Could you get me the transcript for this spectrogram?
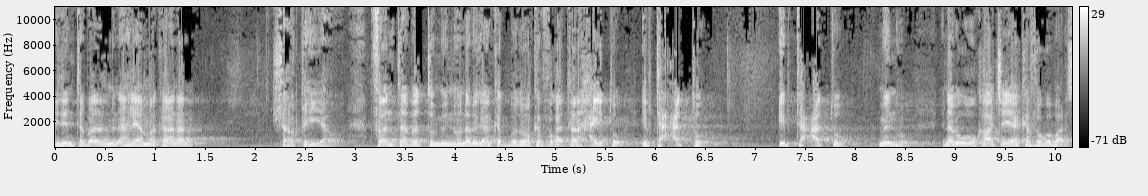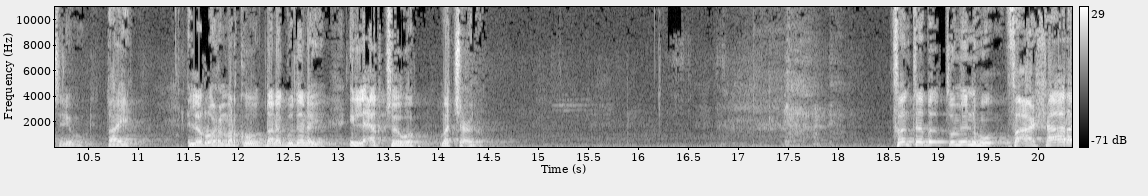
id intabadad min ahliha makaanan sharqiya. Fantabadtu minhu nabigaan ka booday waan ka fogaa tanaxaytu ibtacadtu ibtacadtu minhu. Nabigu uu kaajayaa ka fogo baan isiri buuri ayib ila ruuxu markuu dana gudanayo in la ag joogo ma jeclo fantabadtu minhu faashaara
